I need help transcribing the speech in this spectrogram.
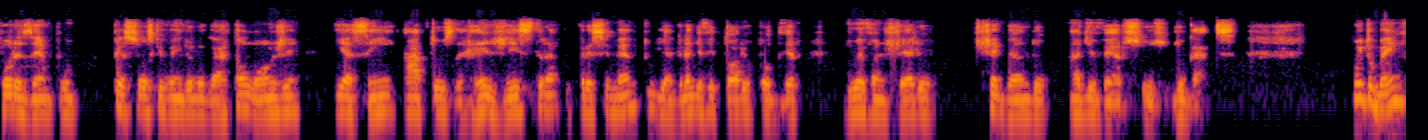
por exemplo, pessoas que vêm de um lugar tão longe, e assim Atos registra o crescimento e a grande vitória e o poder do evangelho chegando a diversos lugares. Muito bem,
